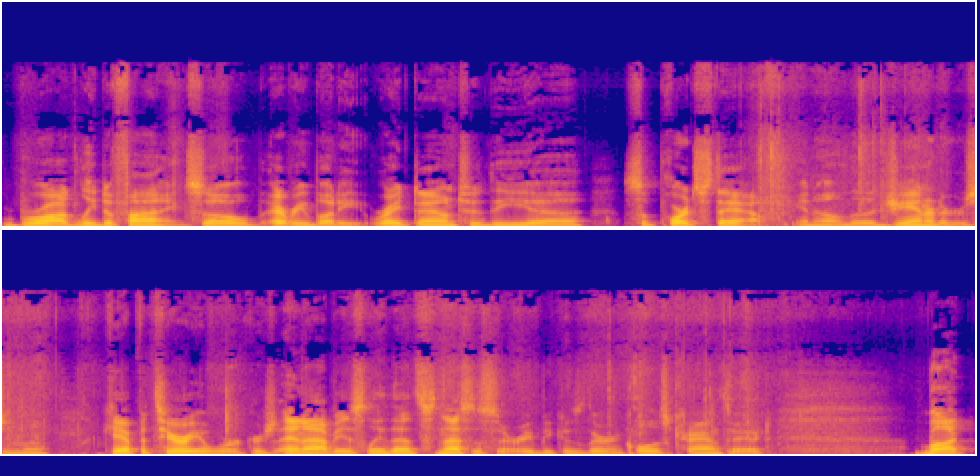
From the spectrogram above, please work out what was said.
broadly defined. So, everybody, right down to the uh, support staff, you know, the janitors and the cafeteria workers. And obviously, that's necessary because they're in close contact. But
